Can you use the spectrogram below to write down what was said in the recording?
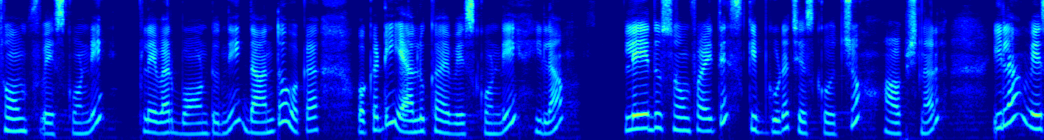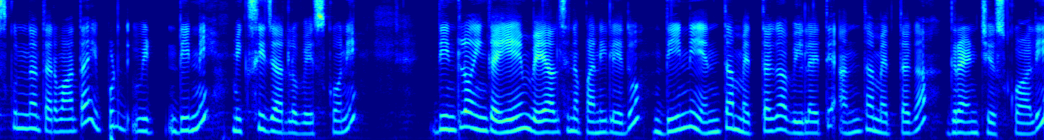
సోంఫ్ వేసుకోండి. ఫ్లేవర్ బాగుంటుంది దాంతో ఒక ఒకటి యాలుక్కాయ వేసుకోండి ఇలా. లేదు సోంఫ అయితే స్కిప్ కూడా చేసుకోవచ్చు. ఆప్షనల్. ఇలా వేసుకున్న తర్వాత ఇప్పుడు దీన్ని మిక్సీ జార్‌లో వేసుకొని దీంట్లో ఇంకా ఏం వేయాల్సిన పని లేదు. దీన్ని ఎంత మెత్తగా వీలైతే అంత మెత్తగా గ్రైండ్ చేసుకోవాలి.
